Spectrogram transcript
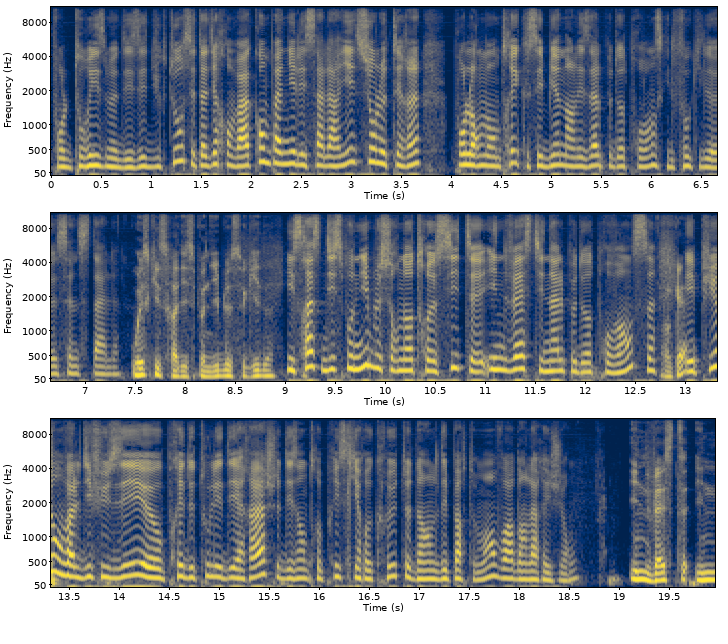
pour le tourisme des éductours, c'est-à-dire qu'on va accompagner les salariés sur le terrain pour leur montrer que c'est bien dans les les Alpes d'Haute-Provence qu'il faut qu'il euh, s'installe. Où est-ce qu'il sera disponible ce guide? Il sera disponible sur notre site Invest in Alpes d'Haute-Provence. Et puis on va le diffuser euh, auprès de tous les DRH des entreprises qui recrutent dans le département, voire dans la région. Invest in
